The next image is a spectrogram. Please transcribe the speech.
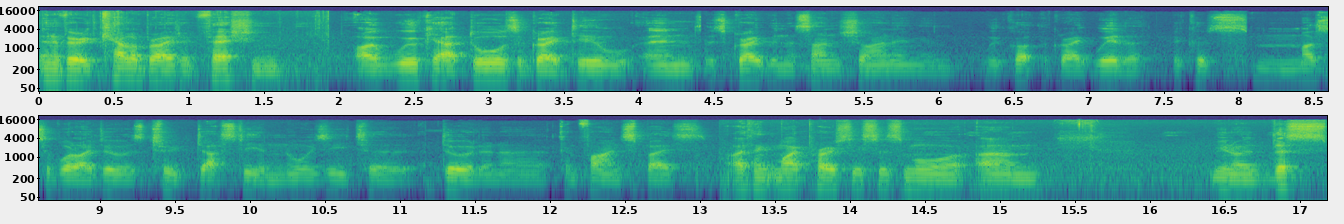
in a very calibrated fashion. I work outdoors a great deal, and it's great when the sun's shining and we've got the great weather because most of what I do is too dusty and noisy to do it in a confined space. I think my process is more. Um, you know, this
